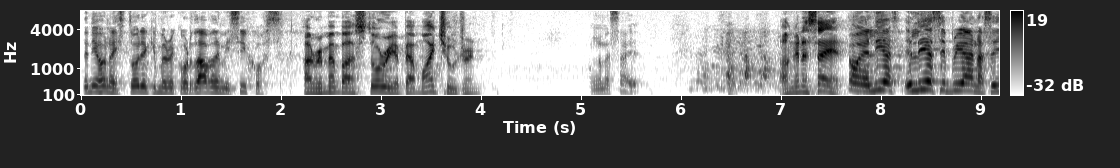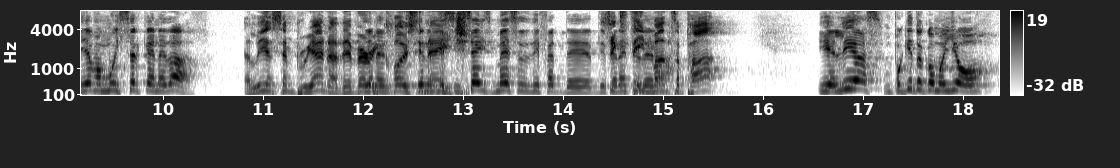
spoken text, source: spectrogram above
Tenía una historia que me recordaba de mis hijos. I remember a story about my children. I'm gonna say it. I'm going to say it. No, Elías, Elías y Brianna se llevan muy cerca en edad. Elias and Brianna, they're very tienen, close in tienen age. 16 meses de, de diferencia 16 de edad. months apart. Y Elías, un poquito como yo,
